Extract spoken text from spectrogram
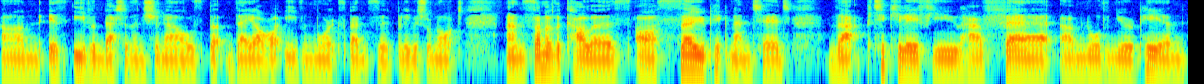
um, is even better than Chanel's, but they are even more expensive, believe it or not. And some of the colours are so pigmented that, particularly if you have fair um, Northern European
